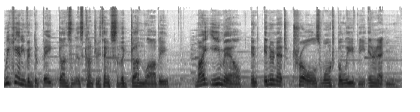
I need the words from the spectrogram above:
We can't even debate guns in this country thanks to the gun lobby. My email and internet trolls won't believe me. Internet in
